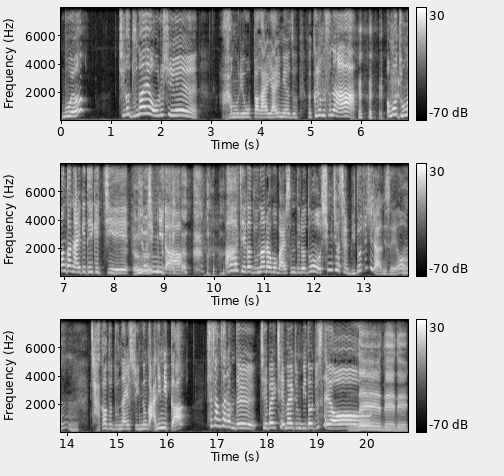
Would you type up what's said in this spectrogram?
뭐야? 제가 누나예요 어르신. 아무리 오빠가 얄미워도 그러면 쓰나 어머 조만간 알게 되겠지 이러십니다. 아 제가 누나라고 말씀드려도 심지어 잘 믿어주질 않으세요. 음. 작아도 누나일 수 있는 거 아닙니까? 세상 사람들 제발 제 말 좀 믿어주세요. 네, 네, 네.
